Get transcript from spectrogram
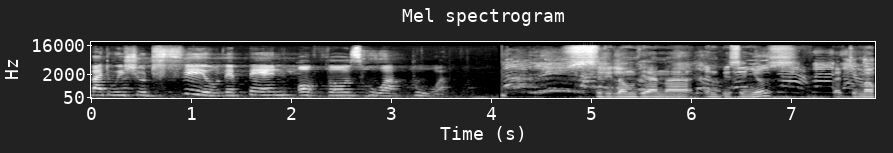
but we should feel the pain of those who are poor. Cyril Mviana, NBC News, Katima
